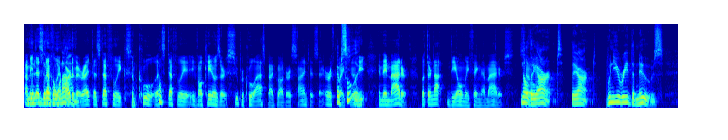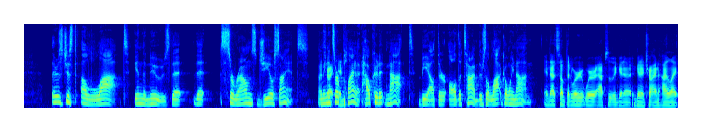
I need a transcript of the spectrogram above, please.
I mean, that, that's that definitely part on. of it, right? That's definitely some cool, that's definitely, volcanoes are a super cool aspect about earth scientists and earthquakes. Absolutely. The, and they matter, but they're not the only thing that matters. No, so, they aren't. They aren't. When you read the news, there's just a lot in the news that, that surrounds geoscience. I that's mean, right. it's our and, planet. How could it not be out there all the time? There's a lot going on. And that's something we're we're absolutely gonna gonna try and highlight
